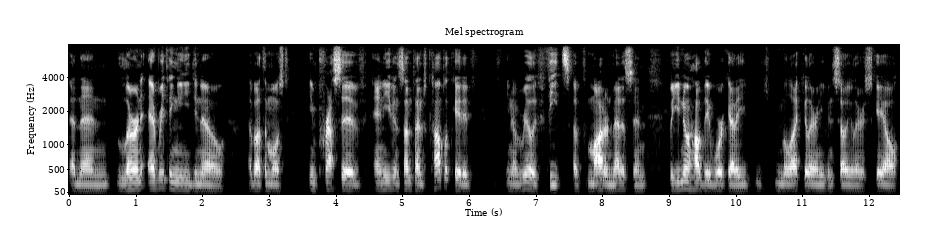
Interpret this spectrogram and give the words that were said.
and then learn everything you need to know about the most impressive and even sometimes complicated, you know, really feats of modern medicine but you know how they work at a molecular and even cellular scale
